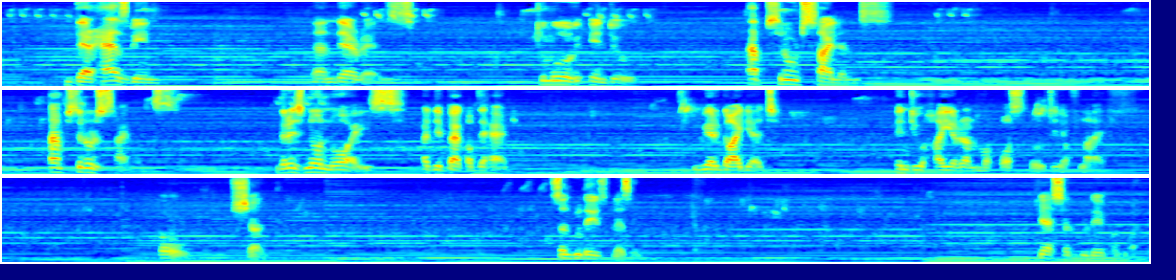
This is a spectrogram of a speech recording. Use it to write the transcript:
there has been and there is to move into absolute silence absolute silence. There is no noise at the back of the head. We are guided into higher realm of possibility of life. Oh, Shanti. Sadgurudev's blessing. Jai Sadgurudev Bhagwan.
